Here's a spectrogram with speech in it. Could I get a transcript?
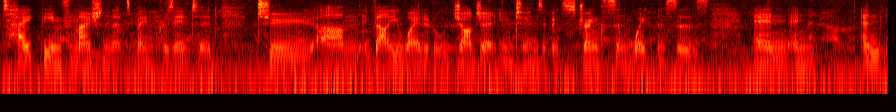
take the information that's been presented, to um, evaluate it or judge it in terms of its strengths and weaknesses, and and and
